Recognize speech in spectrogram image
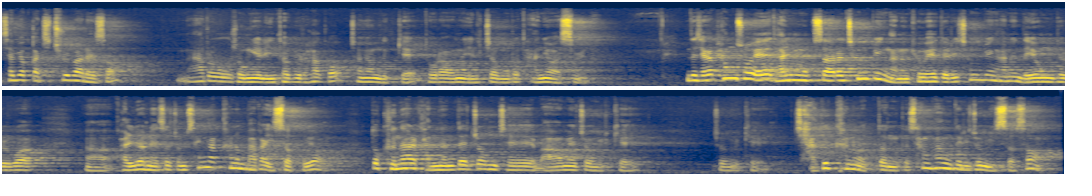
새벽같이 출발해서 하루 종일 인터뷰를 하고 저녁 늦게 돌아오는 일정으로 다녀왔습니다. 근데 제가 평소에 담임 목사를 청빙하는 교회들이 청빙하는 내용들과 어, 관련해서 좀 생각하는 바가 있었고요. 또 그날 갔는데 좀 제 마음에 좀 이렇게 좀 이렇게 자극하는 어떤 그 상황들이 좀 있어서 어,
